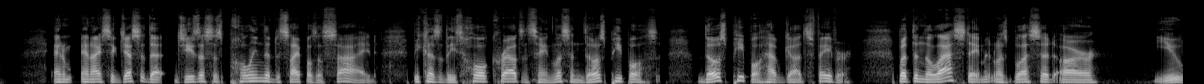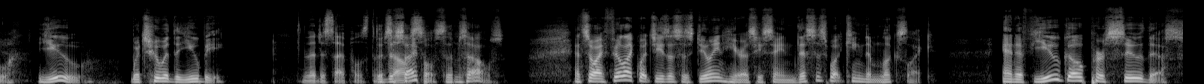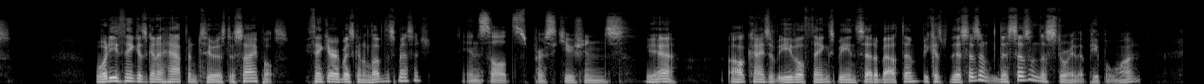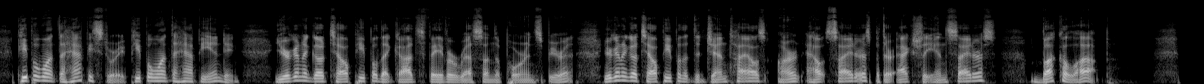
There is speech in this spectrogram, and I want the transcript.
And and I suggested that Jesus is pulling the disciples aside because of these whole crowds and saying, "Listen, those people those people have God's favor." But then the last statement was blessed are You, you, which who would the you be? the disciples themselves. The disciples themselves. And so I feel like what Jesus is doing here is he's saying this is what kingdom looks like. And if you go pursue this, what do you think is going to happen to his disciples? You think everybody's going to love this message? Insults, persecutions. Yeah. All kinds of evil things being said about them because this isn't this isn't the story that people want. People want the happy story. People want the happy ending. You're going to go tell people that God's favor rests on the poor in spirit. You're going to go tell people that the Gentiles aren't outsiders, but they're actually insiders. Buckle up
